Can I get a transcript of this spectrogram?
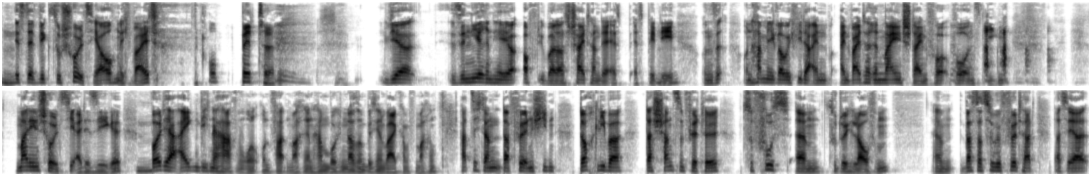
Mhm. ist der Weg zu Schulz ja auch nicht weit. Oh, bitte. Wir sinnieren hier ja oft über das Scheitern der S SPD Mhm. und, und haben hier, glaube ich, wieder einen, einen weiteren Meilenstein vor, vor uns liegen. Martin Schulz, die alte Säge, Mhm. wollte ja eigentlich eine Hafenrundfahrt machen in Hamburg und da so ein bisschen Wahlkampf machen. Hat sich dann dafür entschieden, doch lieber das Schanzenviertel zu Fuß ähm, zu durchlaufen, ähm, was dazu geführt hat, dass er,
